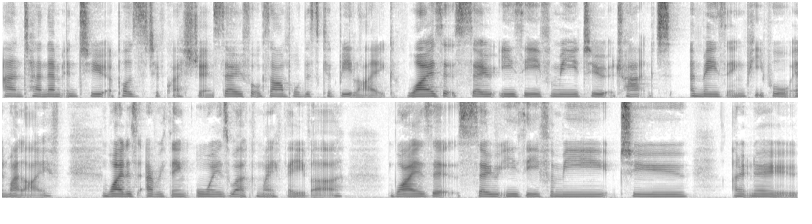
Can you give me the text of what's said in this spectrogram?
and turn them into a positive question. So, for example, this could be like, why is it so easy for me to attract amazing people in my life? Why does everything always work in my favor? Why is it so easy for me to I don't know,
